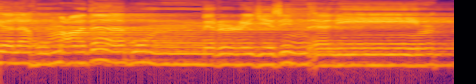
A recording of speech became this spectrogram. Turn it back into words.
أولئك لهم عذاب من رجز أليم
